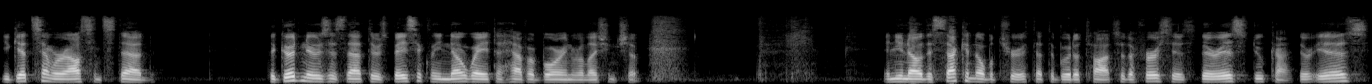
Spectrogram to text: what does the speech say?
You get somewhere else instead. The good news is that there's basically no way to have a boring relationship. And you know, the second noble truth that the Buddha taught, so the first is there is dukkha, there is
